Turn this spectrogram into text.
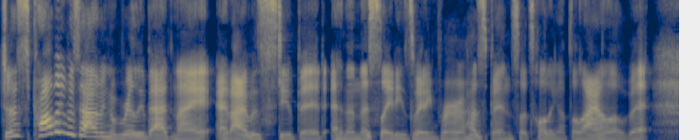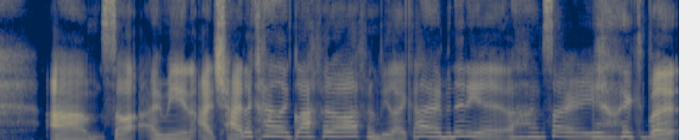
just probably was having a really bad night and i was stupid and then this lady's waiting for her husband so it's holding up the line a little bit. Um so i mean i try to kind of like laugh it off and be like i'm an idiot. I'm sorry. Like but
